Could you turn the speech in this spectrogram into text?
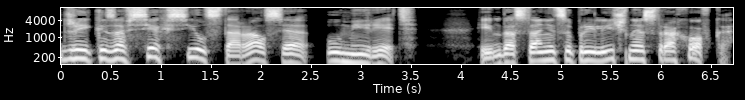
Джейк изо всех сил старался умереть. Им достанется приличная страховка.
